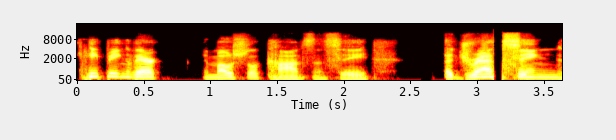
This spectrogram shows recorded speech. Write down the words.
keeping their emotional constancy addressing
